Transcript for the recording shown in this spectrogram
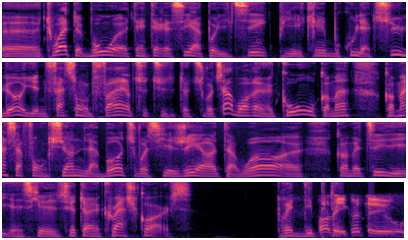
Euh, toi, t'as beau euh, t'intéresser à la politique puis écrire beaucoup là-dessus. Là, il y a une façon de faire. Tu, tu, tu vas-tu avoir un cours? Comment comment ça fonctionne? Fonctionne là-bas? Tu vas siéger à Ottawa? Euh, comme, tu est-ce que tu as un crash course? Pour être député. Ah, ben écoute, euh,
